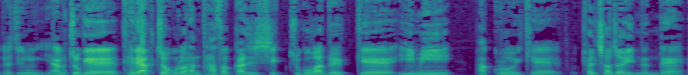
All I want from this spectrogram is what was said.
그러니까 지금 양쪽에 대략적으로 한 다섯 가지씩 주고받을 게 이미 밖으로 이렇게 펼쳐져 있는데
